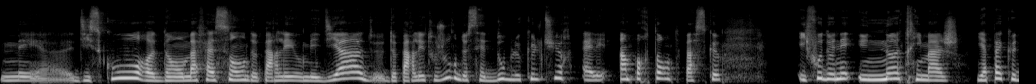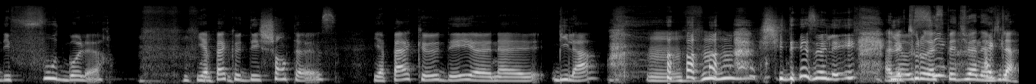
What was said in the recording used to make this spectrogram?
mes euh, discours, dans ma façon de parler aux médias, de, de parler toujours de cette double culture. Elle est importante parce que il faut donner une autre image. Il n'y a pas que des footballeurs, il n'y a pas que des chanteuses, il n'y a pas que des euh, Bila. Je suis désolée. Avec tout le respect dû à Nabila.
